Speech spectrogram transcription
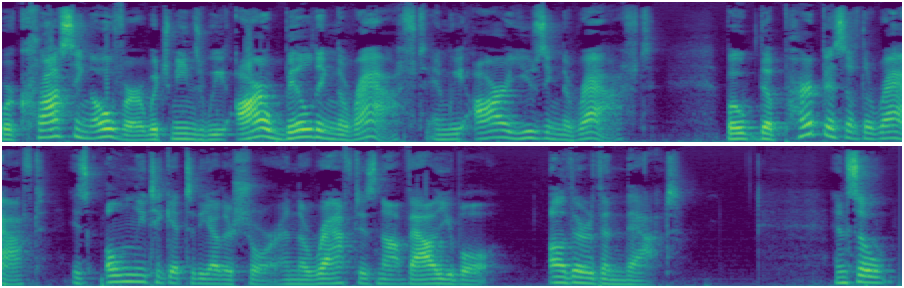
we're crossing over, which means we are building the raft and we are using the raft, but the purpose of the raft is only to get to the other shore, and the raft is not valuable other than that. And so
